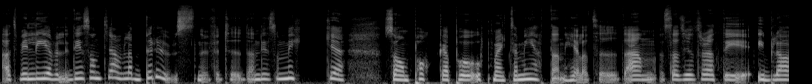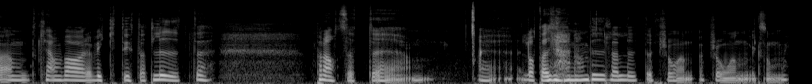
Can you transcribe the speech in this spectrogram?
att vi lever, det är sånt jävla brus nu för tiden. Det är så mycket som pockar på uppmärksamheten hela tiden. Så att jag tror att det ibland kan vara viktigt att lite på något sätt eh, eh, låta hjärnan vila lite från, från liksom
